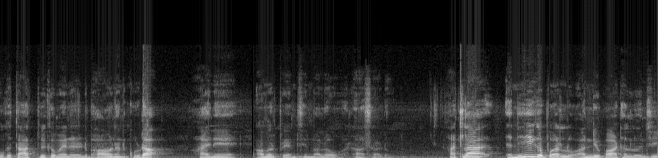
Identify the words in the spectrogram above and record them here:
ఒక తాత్వికమైనటువంటి భావనను కూడా ఆయనే అమర్ ప్రేమ్ సినిమాలో రాశాడు. అట్లా అనేక పాటలు అన్ని పాటల్లోంచి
